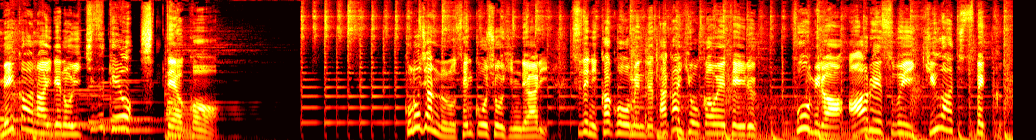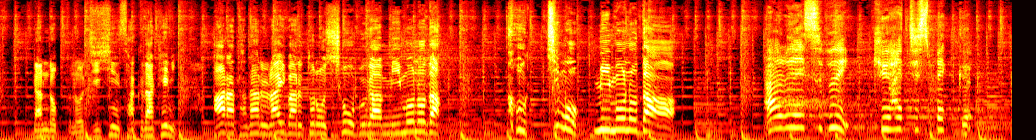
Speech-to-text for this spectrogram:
メーカー内での位置づけを知っておこう。このジャンルの先行商品でありすでに各方面で高い評価を得ているフォーミュラー RSV98 スペック。ダンロップの自信作だけに新たなるライバルとの勝負が見ものだ。こっちも見ものだ。RSV98 スペック。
